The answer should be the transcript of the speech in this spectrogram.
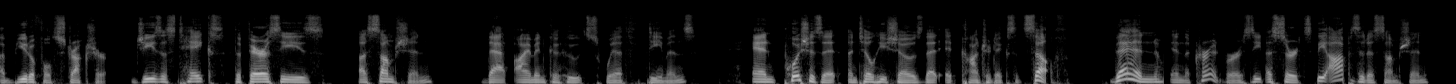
a beautiful structure. Jesus takes the Pharisees' assumption that I'm in cahoots with demons and pushes it until he shows that it contradicts itself. Then, in the current verse, he asserts the opposite assumption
